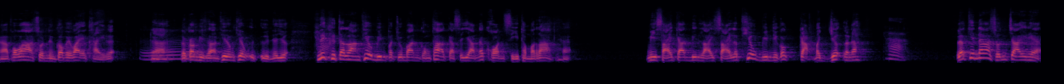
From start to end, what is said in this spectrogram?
นะเพราะว่าส่วนหนึ่งก็ไปไหว้ไอ้ไข่ด้วยนะแล้วก็มีสถานที่ท่องเที่ยวอื่นๆเยอะๆนี่คือตารางเที่ยวบินปัจจุบันของท่าอากาศยานนครศรีธรรมราชนะฮะมีสายการบินหลายสายแล้วเที่ยวบินเนี่ยก็กลับมาเยอะแล้วนะ ค่ะ แล้วที่น่าสนใจเนี่ย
